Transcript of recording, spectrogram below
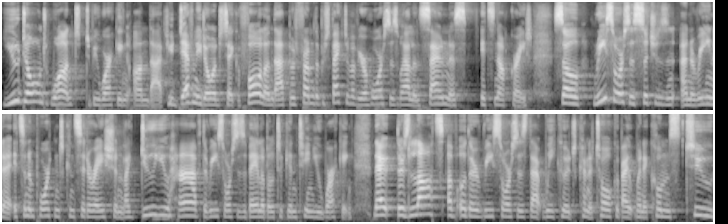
You don't want to be working on that. You definitely don't want to take a fall on that, but from the perspective of your horse as well and soundness, it's not great. So, resources such as an arena, it's an important consideration. Like, do you have the resources available to continue working? Now, there's lots of other resources that we could kind of talk about when it comes to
